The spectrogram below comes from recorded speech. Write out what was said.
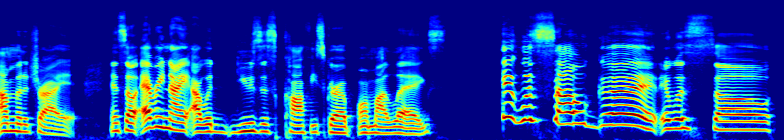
I'm gonna try it. And so every night I would use this coffee scrub on my legs. It was so good. It was so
